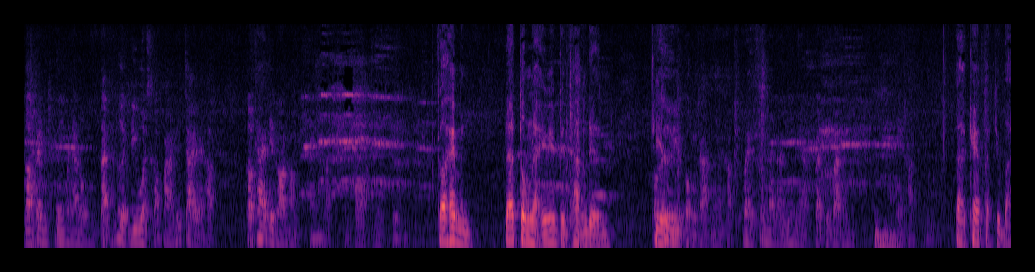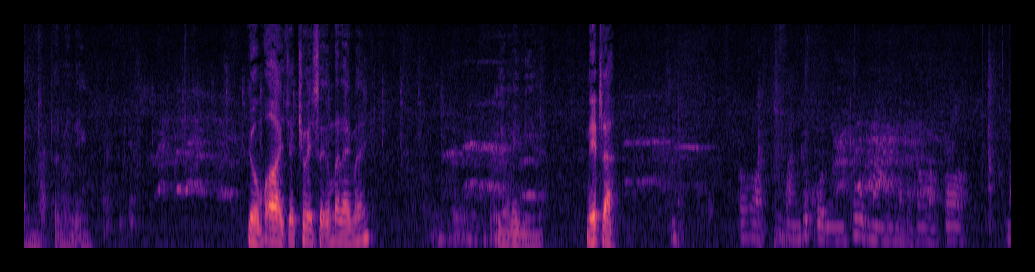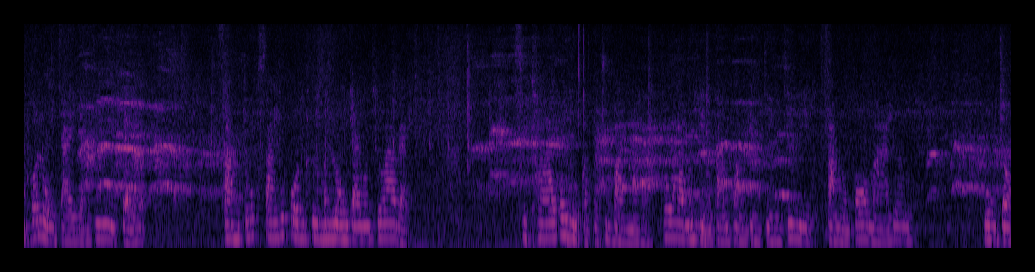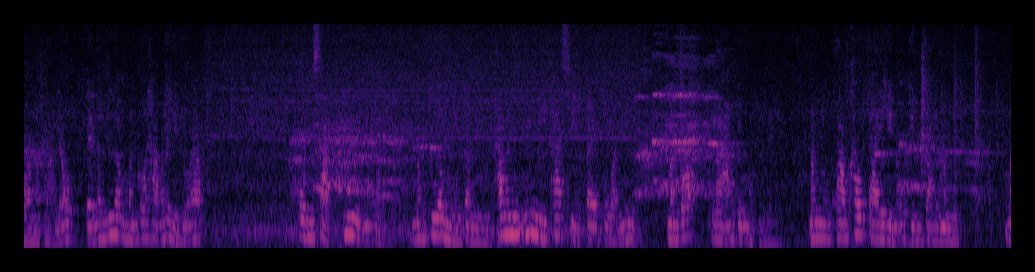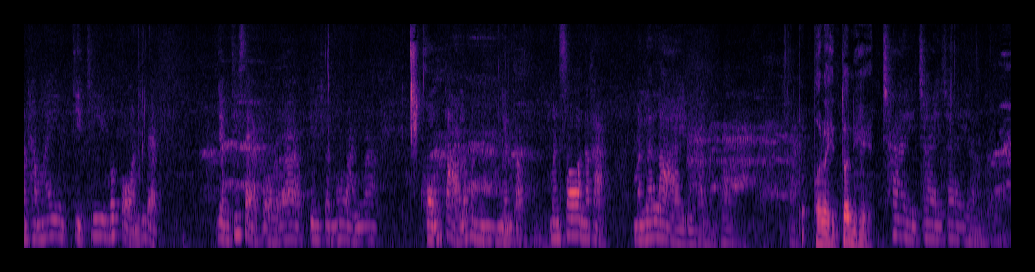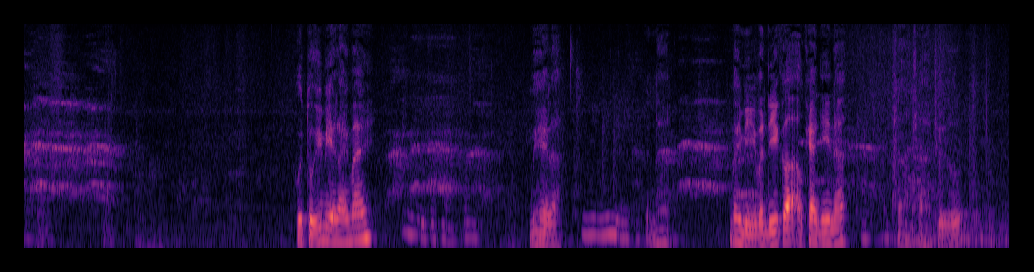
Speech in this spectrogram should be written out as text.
แล้วเป็นปรุงเป็นอารมณ์ แต่ถ้าเกิด reverse กลับมาที่ใจอะครับ ก็แค่เย็นร้อนอ่อนแข็งครับหลวงพ่อนี่คือก็ให้มัน แล้วตรงไหนมันเป็นทางเดิน ก็ที่คืออยู่ตรงกลางเนี่ยครับใบเส้นไบนารีเนี่ยปัจจุบันอืมเนี่ยครับ ก็แค่ปัจจุบันเท่านั้นเอง โยมอ้อยจะช่วยเสริมอะไรไหมยังไม่มีนะนิดล่ะ ก็ฟังทุกคนพูดมานะคะแล้วก็ก็มันก็ลงใจอย่างที่แต่ละฟังทุกฟังทุกคนคือมันลงใจบนที่ว่าแบบ สุดท้ายก็อยู่กับปัจจุบันนะคะ เพราะว่ามันเห็นตามความเป็นจริงที่ฟังหลวงพ่อมาเรื่องวงจรนะคะ แล้วแต่ละเรื่องมันก็ทำให้เห็นว่า คนสัตว์พืชนะคะมันเกื้อหนุนกัน ถ้ามันไม่มีท่าตุสี่แปรปรวนนี่มันก็ล้างไปหมดเลยมันความเข้าใจเห็นอกเห็นใจมันมันทำให้จิตที่เมื่อก่อนที่แบบ อย่างที่แสบบอกแล้วว่าคุยกันเมื่อวานว่า ของเก่าแล้วมันเหมือนกับมันซ่อนนะคะ มันละลายเลยค่ะหลวงพ่อค่ะพอเราเห็นต้นเหตุ ใช่ใช่ใช่ค่ะคุณตุ๋ยมีอะไรไหมไม่มีจะหาว่ามีล่ะไม่ไม่มีค่ะนะไม่มีวันนี้ก็เอาแค่นี้นะ ค่ะ อ่าสาธุค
